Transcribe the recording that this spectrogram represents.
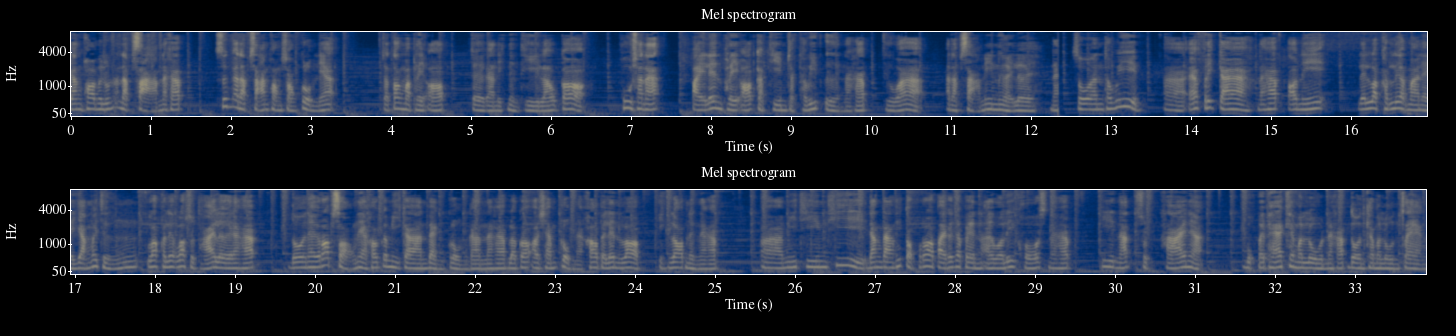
ยังพอไปลุ้นอันดับ 3 นะครับ ซึ่งอันดับ 3 ของ 2 กลุ่มนี้จะต้องมาเพลย์ออฟ เจอกันอีกหนึ่งทีแล้วก็ผู้ชนะไปเล่นเพลย์ออฟกับทีมจากทวีปอื่นนะครับ ถือว่าอันดับ 3 นี่เหนื่อยเลยนะส่วนทวีปอแอฟริกานะครับ ตอนนี้เล่นรอบคัดเลือกมาเนี่ยยังไม่ถึงรอบคัดเลือกรอบสุดท้ายเลยนะครับ โดยในรอบ2เนี่ยเขาก็มีการแบ่งกลุ่มกันนะครับ แล้วก็เอาแชมป์กลุ่มเนี่ยเข้าไปเล่นรอบอีกรอบหนึ่งนะครับมีทีมที่ดังๆที่ตกรอบไปก็จะเป็น Ivory Coast นะครับที่นัดสุดท้ายเนี่ยบุกไปแพ้แคมารูนนะครับ โดนแคมารูนแซง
